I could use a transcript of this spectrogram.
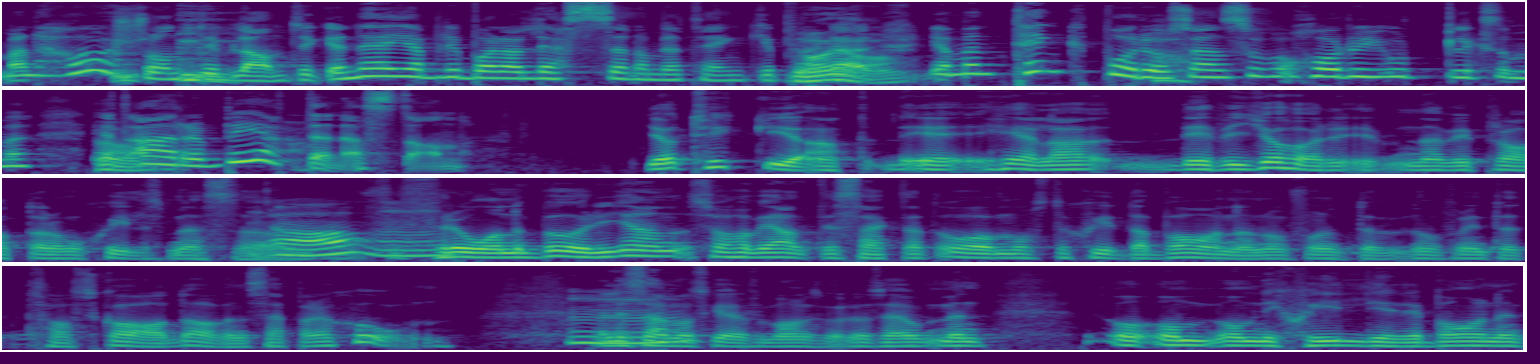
Man hör sånt ibland, tycker jag. Nej, jag blir bara ledsen om jag tänker på Ja, det där. ja. Men tänk på det och sen så har du gjort liksom ett arbete nästan. jag tycker ju att det, hela det vi gör när vi pratar om skilsmässa. Ja, mm. Från början så har vi alltid sagt att åh, måste skydda barnen. De får inte, de får inte ta skada av en separation. Mm. Eller samma ska göra för. Och så Men om, om ni skiljer er, barnen,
